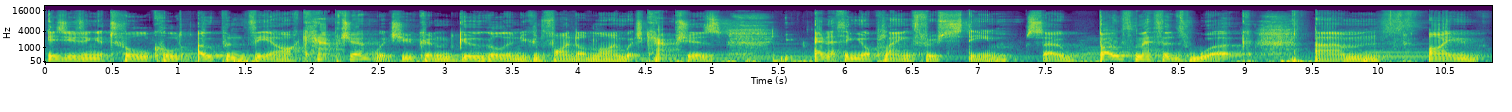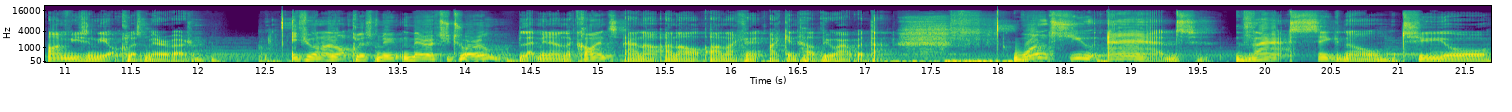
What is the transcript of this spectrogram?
is using a tool called OpenVR Capture, which you can Google and you can find online, which captures anything you're playing through Steam. So both methods work. Um, I, I'm using the Oculus Mirror version. If you want an Oculus Mirror tutorial, let me know in the comments, and, I, and, I'll, and I, can, I can help you out with that. Once you add that signal to your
